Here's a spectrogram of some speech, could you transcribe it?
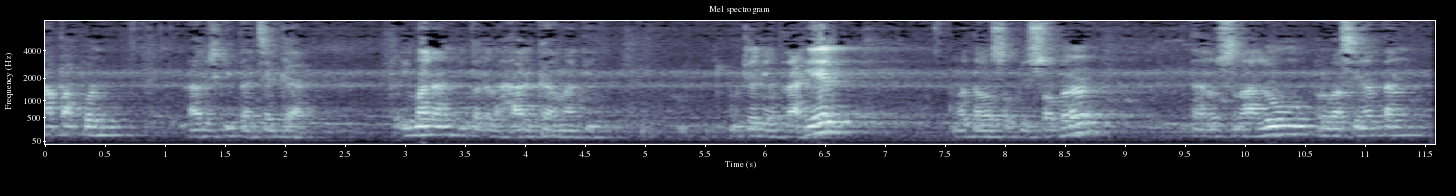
apa pun harus kita jaga. Keimanan itu adalah harga mati. Kemudian yang terakhir atau sobi sober kita harus selalu berwasiatan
